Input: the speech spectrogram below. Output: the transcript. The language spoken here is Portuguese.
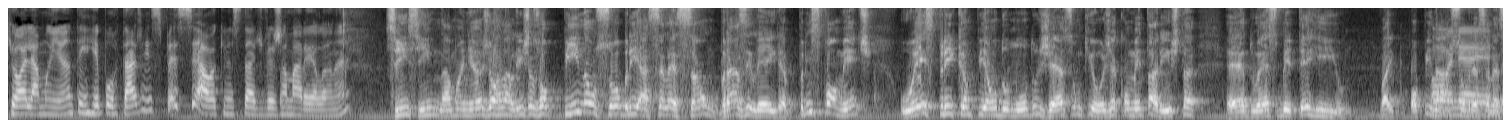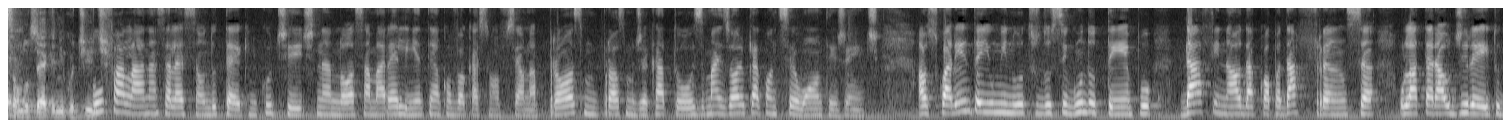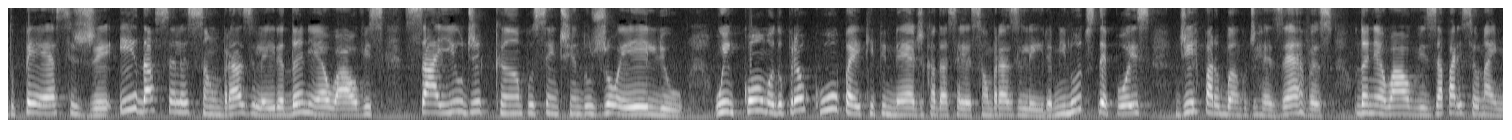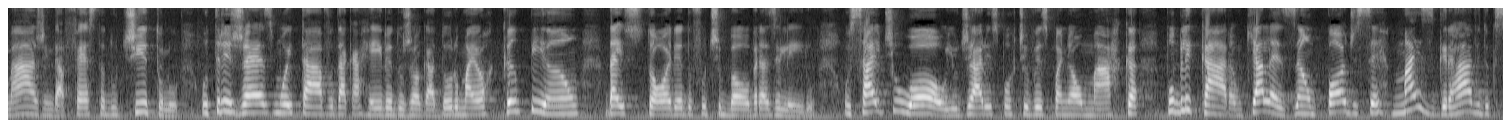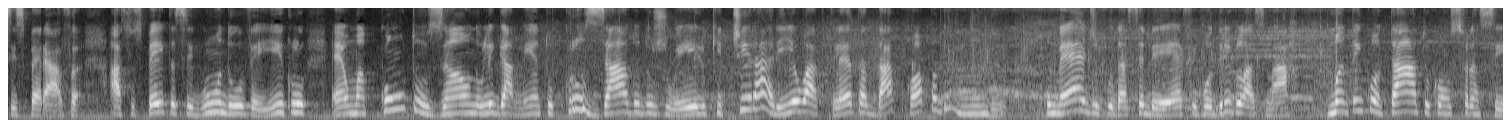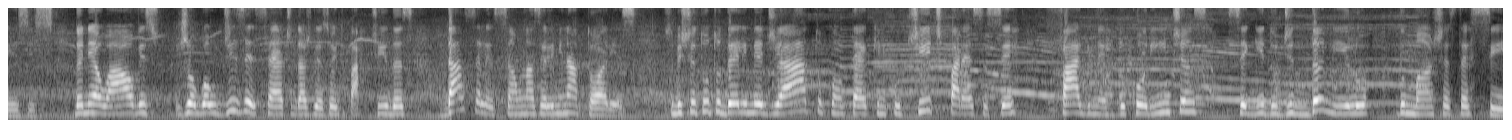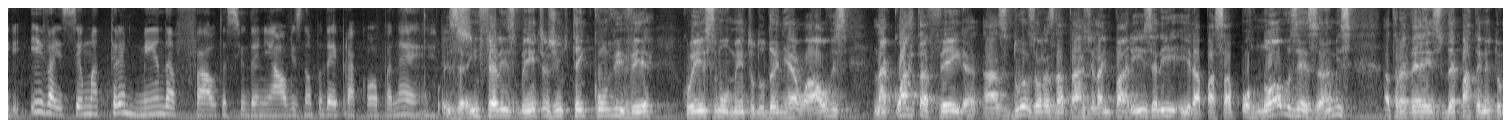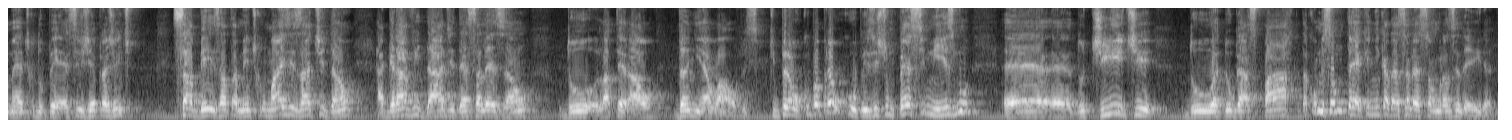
Que olha, amanhã tem reportagem especial aqui no Cidade Veja Amarela, né? Sim, sim. Na manhã, jornalistas opinam sobre a seleção brasileira, principalmente o ex-tricampeão do mundo, Gerson, que hoje é comentarista é, do SBT Rio vai opinar Olha, sobre a seleção do técnico Tite. Por falar na seleção do técnico Tite, na nossa amarelinha tem a convocação oficial na próxima, no próximo dia 14, mas olha o que aconteceu ontem, gente. Aos 41 minutos do segundo tempo da final da Copa da França, o lateral direito do PSG e da seleção brasileira, Daniel Alves, saiu de campo sentindo o joelho. O incômodo preocupa a equipe médica da seleção brasileira. Minutos depois de ir para o banco de reservas, o Daniel Daniel Alves apareceu na imagem da festa do título, o 38º da carreira do jogador, o maior campeão da história do futebol brasileiro. O site UOL e o Diário Esportivo Espanhol Marca publicaram que a lesão pode ser mais grave do que se esperava. A suspeita, segundo o veículo, é uma contusão no ligamento cruzado do joelho que tiraria o atleta da Copa do Mundo. O médico da CBF, Rodrigo Lasmar, mantém contato com os franceses. Daniel Alves jogou 17 das 18 partidas da seleção nas eliminatórias. Substituto dele imediato com o técnico Tite parece ser Fagner do Corinthians, seguido de Danilo do Manchester City. E vai ser uma tremenda falta se o Dani Alves não puder ir para a Copa, né? Pois é, infelizmente a gente tem que conviver com esse momento do Daniel Alves. Na quarta-feira, às duas horas da tarde, lá em Paris, ele irá passar por novos exames através do departamento médico do PSG para a gente saber exatamente com mais exatidão a gravidade dessa lesão do lateral Daniel Alves. Que preocupa, preocupa. Existe um pessimismo é, é, do Tite, do Edu Gaspar, da comissão técnica da seleção brasileira.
